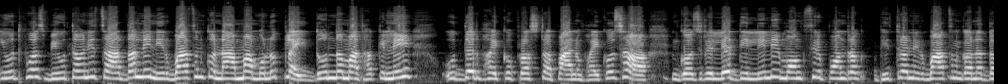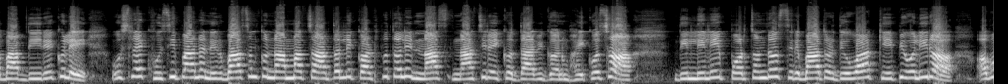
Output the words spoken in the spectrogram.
युथ फोर्स बिउताउने चार दलले निर्वाचनको नाममा मुलुकलाई द्वन्द्वमा धकेल्ने उद्यत भएको प्रश्न पार्नु भएको छ। गजरेलले दिल्लीले मङ्सिर पन्ध्र भित्र निर्वाचन गर्न दबाव दिइरहेकोले उसलाई खुसी पार्न निर्वाचनको नाममा चार दलले कठपुतले नाच नाचिरहेको दावी गर्नुभएको छ। दिल्लीले प्रचण्ड श्रीबहादुर देउवा केपी ओली र अब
